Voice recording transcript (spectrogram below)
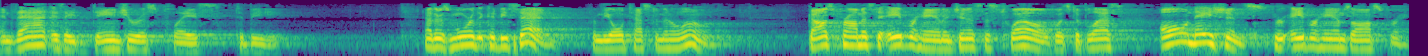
And that is a dangerous place to be. Now there's more that could be said from the Old Testament alone. God's promise to Abraham in Genesis 12 was to bless all nations through Abraham's offspring.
